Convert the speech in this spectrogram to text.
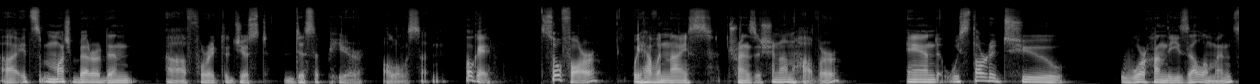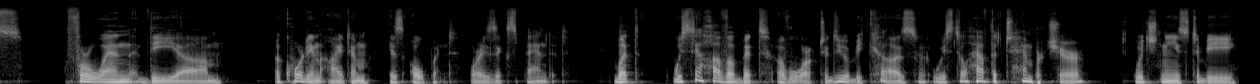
uh, it's much better than uh, for it to just disappear all of a sudden. Okay, so far we have a nice transition on hover and we started to work on these elements for when the um, accordion item is opened or is expanded. But we still have a bit of work to do because we still have the temperature, which needs to be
